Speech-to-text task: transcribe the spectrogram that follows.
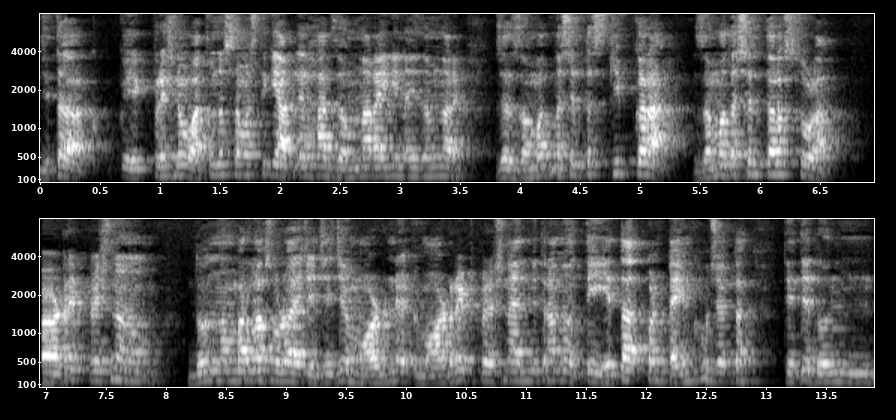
जिथं एक प्रश्न वाचूनच समजते की आपल्याला हा जमणार आहे की नाही जमणार आहे. जर जमत नसेल तर स्किप करा. जमत असेल तरच सोडा. मॉडरेट प्रश्न दोन नंबरला सोडवायचे. जे जे मॉडरेट मॉडरेट प्रश्न आहेत मित्रांनो ते येतात पण टाइम खाऊ शकतात. ते ते दोन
